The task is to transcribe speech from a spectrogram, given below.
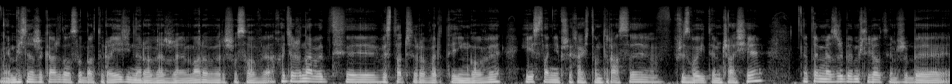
Myślę, że każda osoba, która jeździ na rowerze, ma rower szosowy, chociaż nawet y, wystarczy rower treningowy, jest w stanie przejechać tą trasę w przyzwoitym czasie. Natomiast, żeby myśleć o tym, żeby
